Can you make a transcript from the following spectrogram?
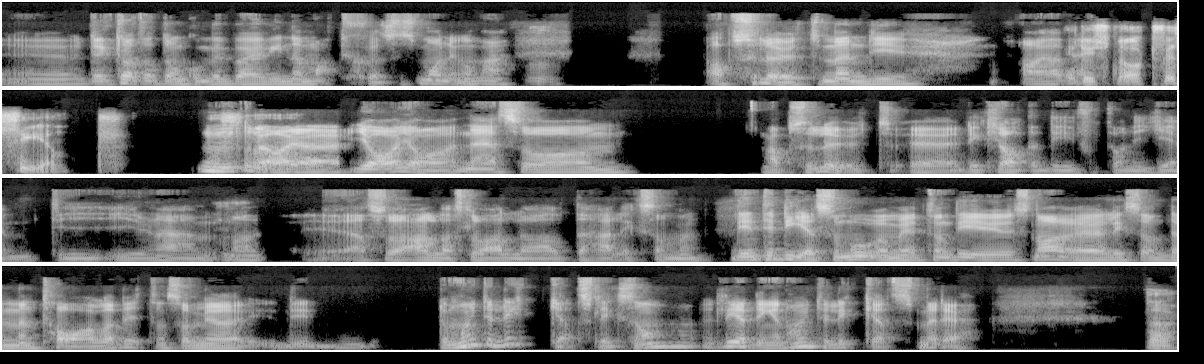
Eh, det är klart att de kommer börja vinna matcher så småningom här. Mm. Absolut, men det... Ja, är det snart för sent? Mm, ja, ja, ja, ja, nej så absolut. Eh, det är klart att det är fortfarande jämnt i, i den här, mm. alltså alla slår alla och allt det här liksom. Men det är inte det som oroar mig, utan det är snarare liksom den mentala biten som jag, det, de har inte lyckats liksom. Ledningen har inte lyckats med det. Nej.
